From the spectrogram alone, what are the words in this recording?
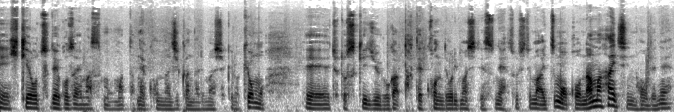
えー、引けおつでございます。もうまたねこんな時間になりましたけど今日も、えー、ちょっとスケジュールが立て込んでおりましてですね。そしてまあいつもこう生配信の方でね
